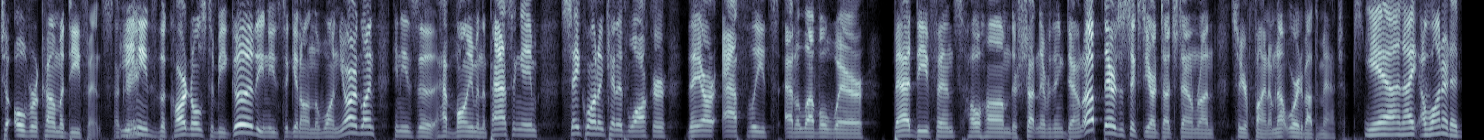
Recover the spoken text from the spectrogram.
to overcome a defense. He needs the Cardinals to be good. He needs to get on the one yard line. He needs to have volume in the passing game. Saquon and Kenneth Walker, they are athletes at a level where bad defense, ho hum, they're shutting everything down. Up there's a 60 yard touchdown run, so you're fine. I'm not worried about the matchups. Yeah, and I, I wanted to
